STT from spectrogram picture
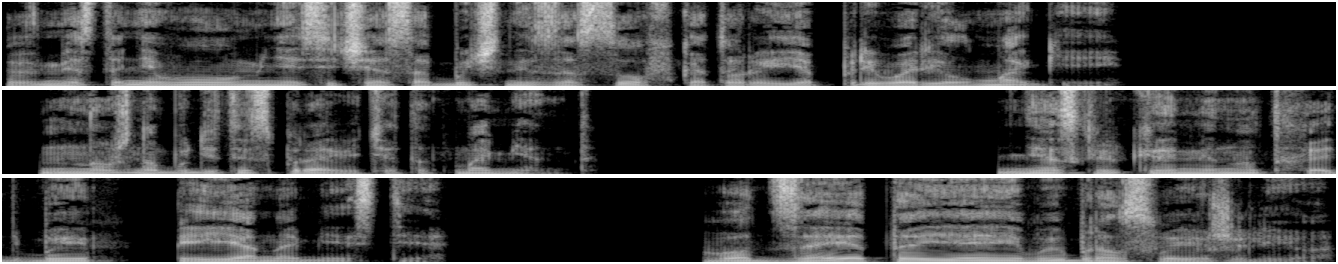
Вместо него у меня сейчас обычный засов, который я приварил магией. Нужно будет исправить этот момент. Несколько минут ходьбы, и я на месте. Вот за это я и выбрал свое жилье.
